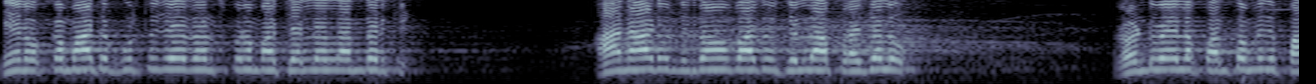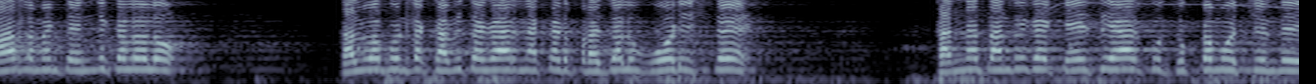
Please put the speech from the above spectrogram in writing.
నేను ఒక్క మాట గుర్తు చేయదలుచుకున్న మా చెల్లెళ్ళందరికీ ఆనాడు నిజామాబాదు జిల్లా ప్రజలు రెండు వేల పంతొమ్మిది పార్లమెంట్ ఎన్నికలలో కల్వకుంట్ల కవిత గారిని అక్కడి ప్రజలు ఓడిస్తే కన్న తండ్రిగా కేసీఆర్కు దుఃఖం వచ్చింది.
